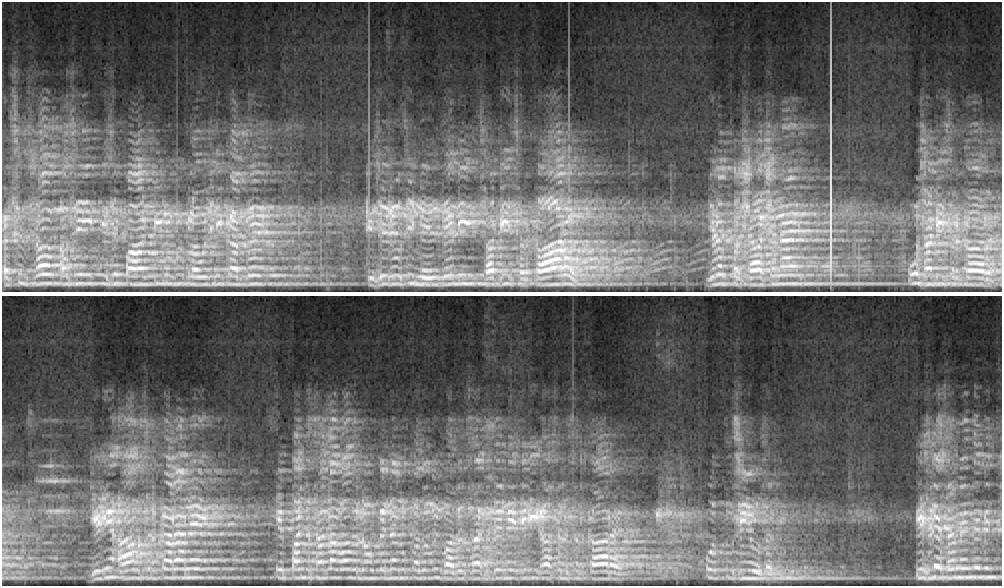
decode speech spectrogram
ਐਸਐਸ ਸਾਹਿਬ ਅਸੀਂ ਕਿਸੇ ਪਾਰਟੀ ਨੂੰ ਕੋਈ ਕਲੋਜ਼ ਨਹੀਂ ਕਰਦੇ, ਕਿਸੇ ਨੂੰ ਅਸੀਂ ਨਿੰਦੇ ਨਹੀਂ। ਸਾਡੀ ਸਰਕਾਰ, ਜਿਹੜਾ ਪ੍ਰਸ਼ਾਸਨ ਹੈ, ਉਹ ਸਾਡੀ ਸਰਕਾਰ ਹੈ। ਜਿਹੜੀਆਂ ਆਮ ਸਰਕਾਰਾਂ ਨੇ, ਇਹ 5 ਸਾਲਾਂ ਬਾਅਦ ਲੋਕ ਇਹਨਾਂ ਨੂੰ ਕਦੋਂ ਵੀ ਬਦਲ ਸਕਦੇ ਨੇ, ਜਿਹੜੀ ਅਸਲ ਸਰਕਾਰ ਹੈ, ਉਹ ਤੁਸੀਂ ਹੋ ਸਾਡੀ ਪਿਛਲੇ ਸਮੇਂ ਦੇ ਵਿੱਚ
